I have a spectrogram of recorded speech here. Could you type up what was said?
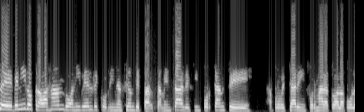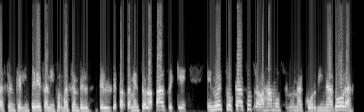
eh, venido trabajando a nivel de coordinación departamental, es importante aprovechar e informar a toda la población que le interesa la información del, del Departamento de La Paz de que en nuestro caso trabajamos en una coordinadora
